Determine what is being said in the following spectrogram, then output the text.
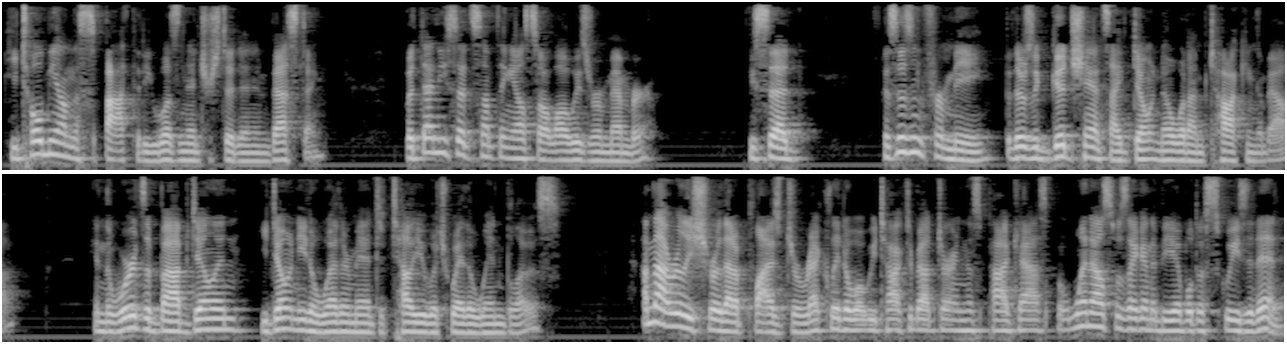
He told me on the spot that he wasn't interested in investing. But then he said something else I'll always remember. He said, This isn't for me, but there's a good chance I don't know what I'm talking about. In the words of Bob Dylan, you don't need a weatherman to tell you which way the wind blows. I'm not really sure that applies directly to what we talked about during this podcast, but when else was I going to be able to squeeze it in?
